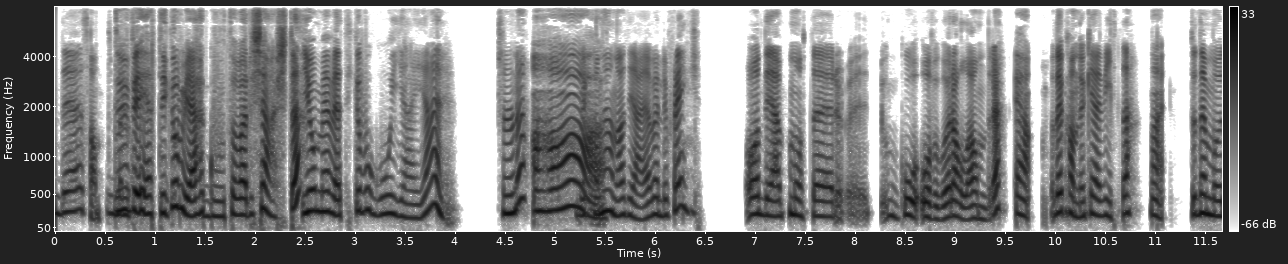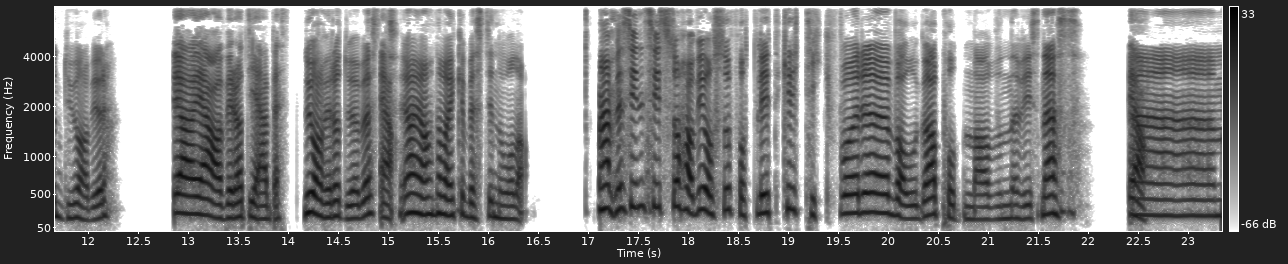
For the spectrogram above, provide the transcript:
det er sant. Du vet ikke om jeg er god til å være kjæreste? Jo, men jeg vet ikke hvor god jeg er. Skjønner du? Aha. Det kan hende at jeg er veldig flink. Og det er på en måte overgår alle andre. Ja. Og det kan jo ikke jeg vite. Nei. Så det må jo du avgjøre. Ja, jeg avgjør at jeg er best. Du avgjør at du er best. Ja. ja, ja da var jeg ikke best i noe, da. Nei, men siden sist så har vi også fått litt kritikk for uh, valget av podnavn, Visnes. Ja. Eh,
